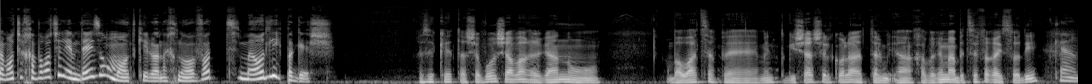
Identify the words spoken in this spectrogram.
למרות שחברות שלי הן די זורמות, כאילו אנחנו אוהבות מאוד להיפגש. איזה קטע. שבוע שעבר ארגנו בוואטסאפ אה, מין פגישה של כל התלמ... החברים מהבית ספר היסודי. כן.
